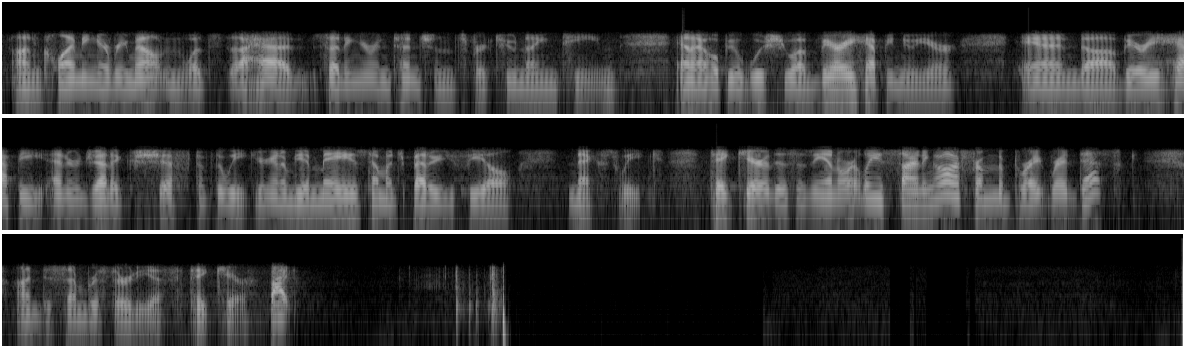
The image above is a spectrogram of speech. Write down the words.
on climbing every mountain. What's ahead? Setting your intentions for 219, and I hope you wish you a very happy New Year and a very happy, energetic shift of the week. You're going to be amazed how much better you feel next week. Take care. This is Anne Ortelee signing off from the Bright Red Desk on December 30th. Take care. Bye.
